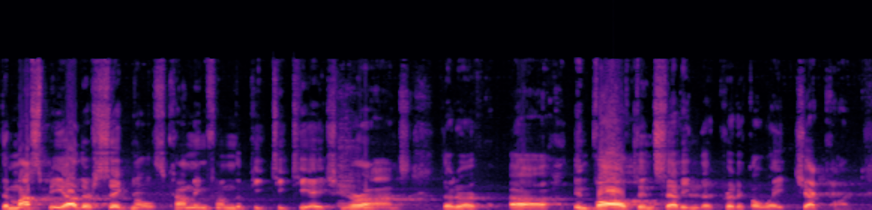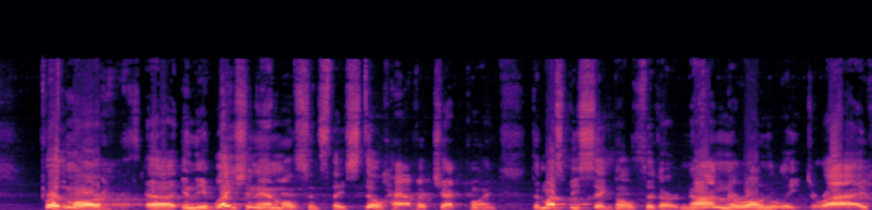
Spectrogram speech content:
there must be other signals coming from the PTTH neurons that are uh, involved in setting the critical weight checkpoint. Furthermore, uh, in the ablation animals, since they still have a checkpoint, there must be signals that are non-neuronally derived,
